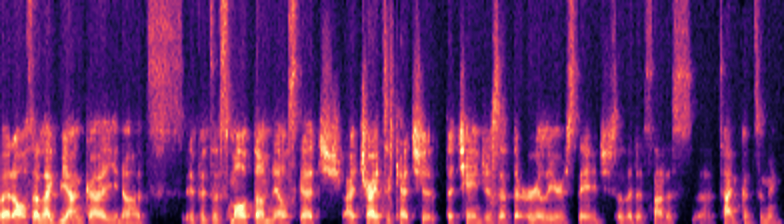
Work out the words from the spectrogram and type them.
But also like Bianca, you know, it's if it's a small thumbnail sketch, I try to catch it the changes at the earlier stage so that it's not as uh, time consuming.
